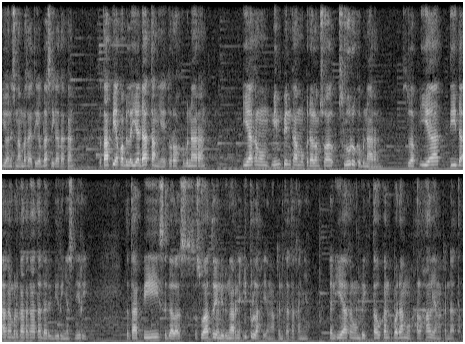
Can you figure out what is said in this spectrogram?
Yohanes 16 ayat 13 dikatakan, "Tetapi apabila ia datang yaitu roh kebenaran, ia akan memimpin kamu ke dalam seluruh kebenaran, sebab ia tidak akan berkata-kata dari dirinya sendiri, tetapi segala sesuatu yang didengarnya itulah yang akan dikatakannya, dan ia akan memberitahukan kepadamu hal-hal yang akan datang.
